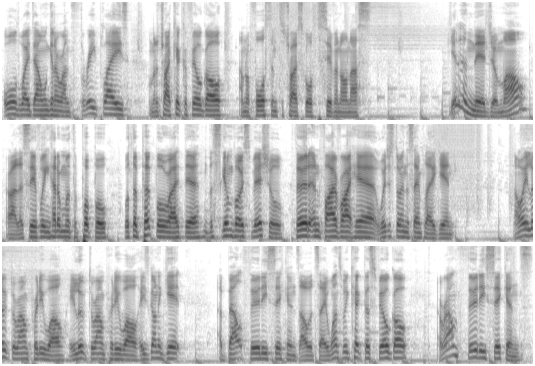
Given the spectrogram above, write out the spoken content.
all the way down. We're going to run three plays. I'm going to try kick a field goal. I'm going to force them to try score seven on us. Get in there, Jamaal. All right, let's see if we can hit him with the pitbull. With the pitbull right there. The Skimbo special. Third and five right here. We're just doing the same play again. Oh, he looped around pretty well. He looped around pretty well. He's going to get about 30 seconds, I would say. Once we kick this field goal, around 30 seconds.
